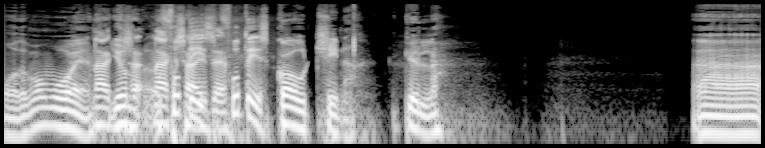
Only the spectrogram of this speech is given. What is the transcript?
muutama vuoden. Näetkö sä, näetkö sä futis, futiscoachina. Kyllä. Ää,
